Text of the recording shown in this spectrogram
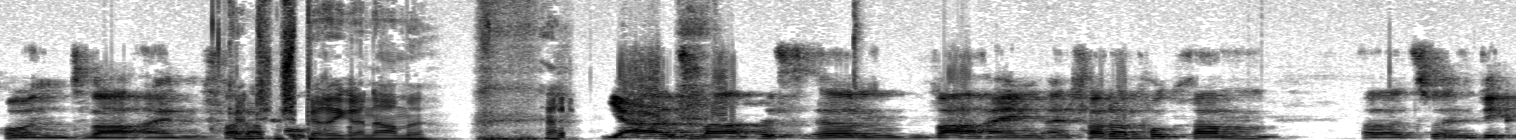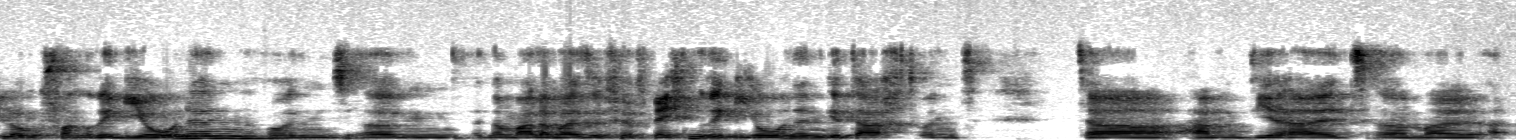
und war ein Förderprogramm. Ganz sperriger Name. ja, es war, es, ähm, war ein, ein Förderprogramm, äh, zur Entwicklung von Regionen und ähm, normalerweise für Flächenregionen gedacht. Und da haben wir halt äh, mal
